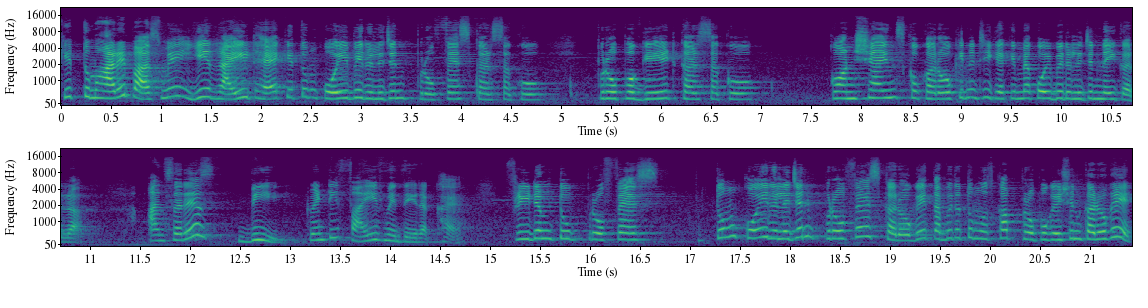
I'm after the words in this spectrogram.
कि तुम्हारे पास में ये राइट है कि तुम कोई भी रिलीजन प्रोफेस कर सको प्रोपोगेट कर सको कॉन्शियंस को करो कि नहीं, ठीक है, कि मैं कोई भी रिलीजन नहीं कर रहा। आंसर इज़ बी 25 में दे रखा है। फ्रीडम टू प्रोफेस तुम कोई रिलीजन प्रोफेस करोगे, तभी तो तुम उसका प्रोपोगेशन करोगे।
